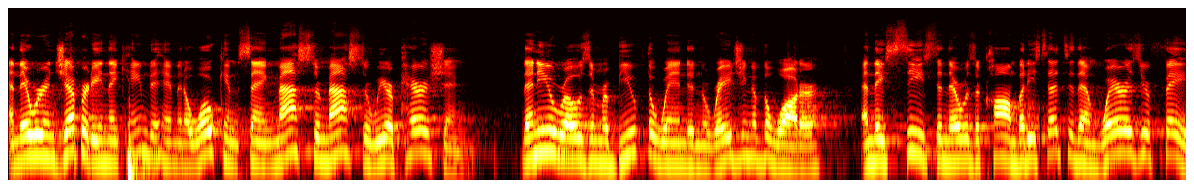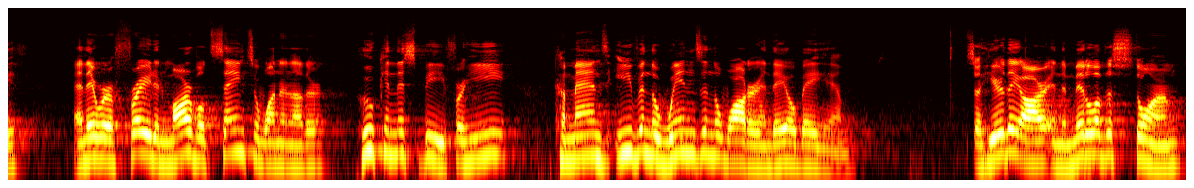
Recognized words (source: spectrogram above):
and they were in jeopardy. And they came to him and awoke him, saying, Master, Master, we are perishing. Then he arose and rebuked the wind and the raging of the water, and they ceased, and there was a calm. But he said to them, Where is your faith? And they were afraid and marveled, saying to one another, Who can this be? For he commands even the winds and the water, and they obey him. So here they are in the middle of the storm.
